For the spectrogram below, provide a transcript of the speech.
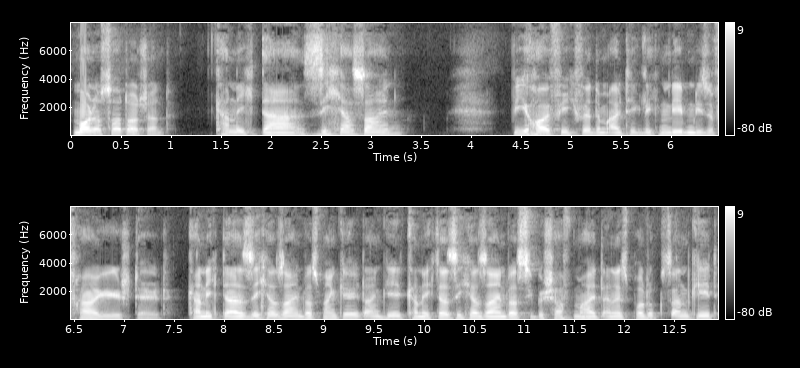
Moin aus Norddeutschland. Kann ich da sicher sein? Wie häufig wird im alltäglichen Leben diese Frage gestellt? Kann ich da sicher sein, was mein Geld angeht? Kann ich da sicher sein, was die Beschaffenheit eines Produkts angeht?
